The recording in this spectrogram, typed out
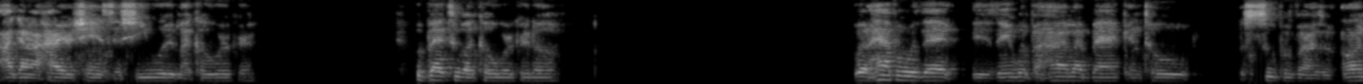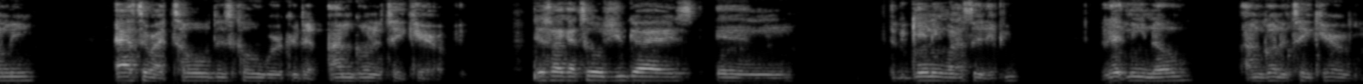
I got a higher chance than she would, my coworker. But back to my coworker though. What happened with that is they went behind my back and told the supervisor on me after I told this coworker that I'm going to take care of it. Just like I told you guys in the beginning when I said, if you let me know, I'm going to take care of you.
